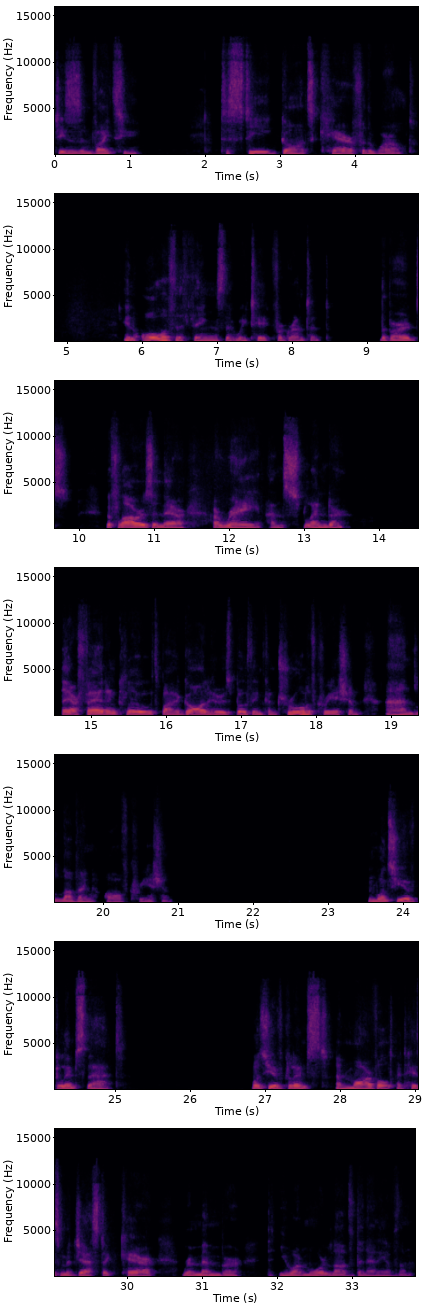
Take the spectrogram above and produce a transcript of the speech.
Jesus invites you to see God's care for the world in all of the things that we take for granted the birds, the flowers in their array and splendor. They are fed and clothed by a God who is both in control of creation and loving of creation. And once you have glimpsed that, once you have glimpsed and marveled at his majestic care, remember that you are more loved than any of them.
